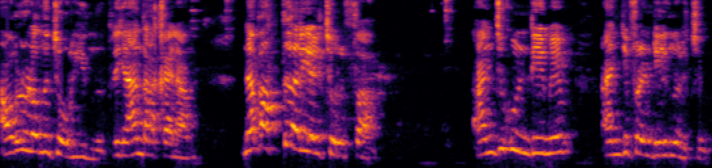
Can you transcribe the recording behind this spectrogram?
അവളിവിടെ ഒന്ന് ചൊറിയുന്നു. ഞാൻ എന്താക്കാനാ? ഞാൻ പത്ത് കളി കളിച്ചു റിഫ അഞ്ച് കുണ്ടിയുമേയും അഞ്ച് ഫ്രണ്ടിലും കളിച്ചു.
